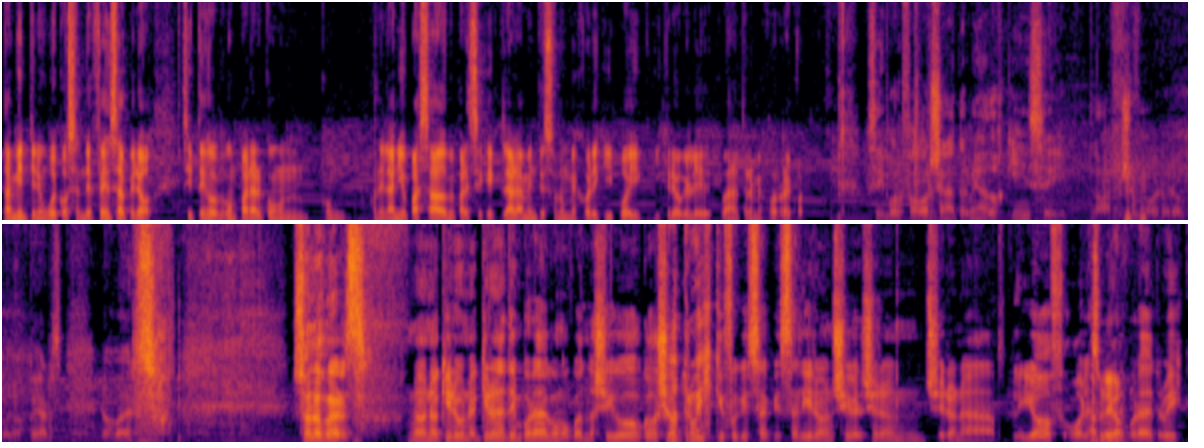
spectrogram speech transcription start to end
También tienen huecos en defensa, pero si tengo que comparar con, con- el año pasado, me parece que claramente son un mejor equipo y, y creo que le van a tener mejor récord. Sí, por favor, ya termina 2.15 y. No, no, yo me vuelvo loco. Los Bears. Los Bears son, los Bears. No, no quiero una, quiero una temporada como cuando llegó. Cuando llegó Trubisky fue que, sa- que salieron, lleg- llegaron, llegaron a playoff o la A segunda temporada de Trubisky.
